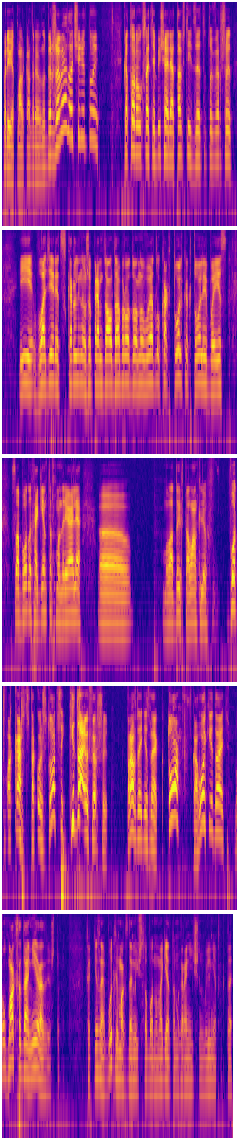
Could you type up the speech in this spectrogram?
Привет, Марк Андреевна Бержеведу очередной, которого, кстати, обещали отомстить за этот овершит. И владелец Карлины уже прям дал добро Дону Ведлу, как только кто-либо из свободных агентов Монреаля, э, молодых, талантливых, вот окажется в такой ситуации, кидай офершит. Правда, я не знаю, кто, в кого кидать. Ну, в Макса Дами разве что. Кстати, не знаю, будет ли Макс Дамич свободным агентом ограниченным или нет. Как-то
